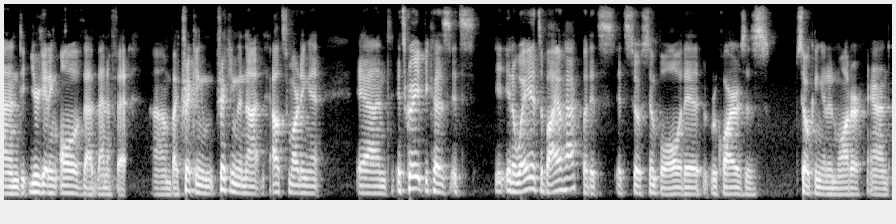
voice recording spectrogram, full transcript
and you're getting all of that benefit um, by tricking tricking the nut, outsmarting it, and it's great because it's in a way it's a biohack, but it's it's so simple. All it requires is soaking it in water, and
